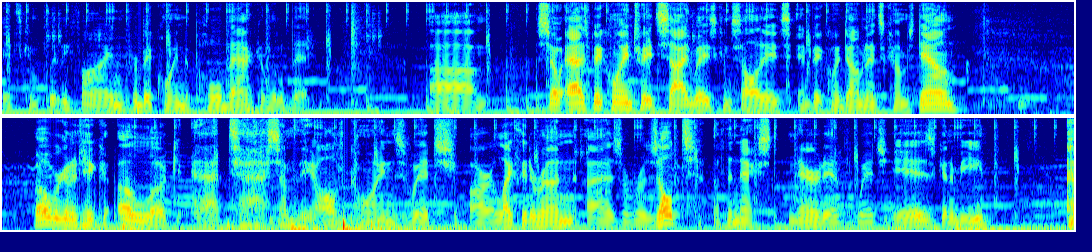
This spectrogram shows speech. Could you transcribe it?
it's completely fine for Bitcoin to pull back a little bit. Um, so as Bitcoin trades sideways, consolidates, and Bitcoin dominance comes down, well, we're going to take a look at uh, some of the altcoins which are likely to run as a result of the next narrative, which is going to be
